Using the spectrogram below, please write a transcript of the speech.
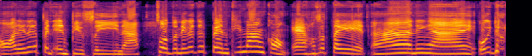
อ๋อ อันนี้น่าจะเป็น NPC นะ ส่วนตัวนี้ก็จะเป็นที่นั่งของแอร์โฮสเตสอ่า นี่ไง โอ้ยเดี๋ยว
